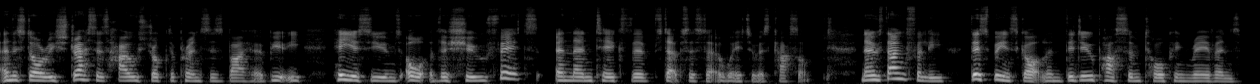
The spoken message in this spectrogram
and the story stresses how struck the prince is by her beauty, he assumes, oh, the shoe fits, and then takes the stepsister away to his castle. Now, thankfully, this being Scotland, they do pass some talking ravens,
